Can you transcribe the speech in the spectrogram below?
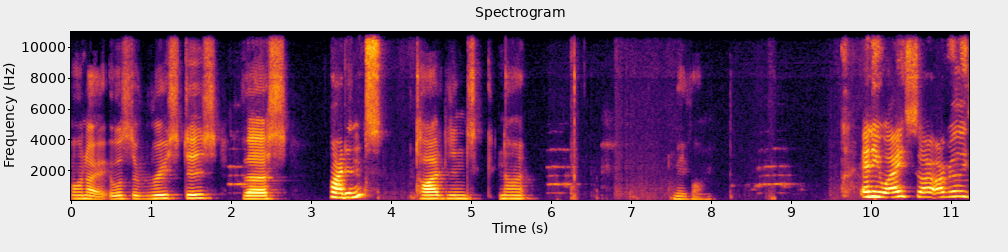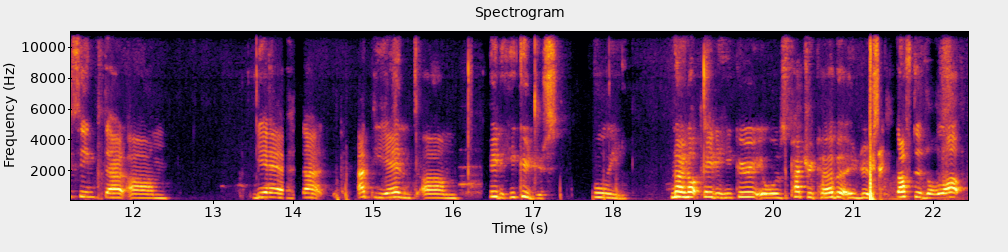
Oh no, it was the Roosters versus Titans. Titans. No. Move on. Anyway, so I really think that um yeah, that at the end, um Peter Hiku just fully no, not Peter Hiku, it was Patrick Herbert who just stuffed it all up.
